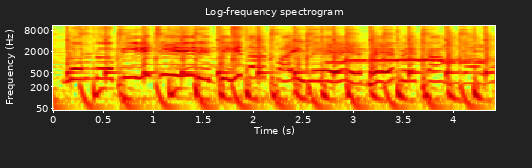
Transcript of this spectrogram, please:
নবীজির দিদার পাইলে ভেবে কাঙ্গাল।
